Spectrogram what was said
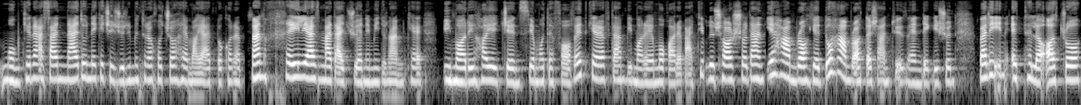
ممکنه اصلا ندونه که چجوری می‌تونه خودشو حمایت بکنه. من خیلی از مددجویان می‌دونم که بیماری های جنسی متفاوت گرفتن بیماری مقاربتی دچار شدن. یه همراه یا دو همراه داشتن توی زندگیشون ولی این اطلاعات رو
